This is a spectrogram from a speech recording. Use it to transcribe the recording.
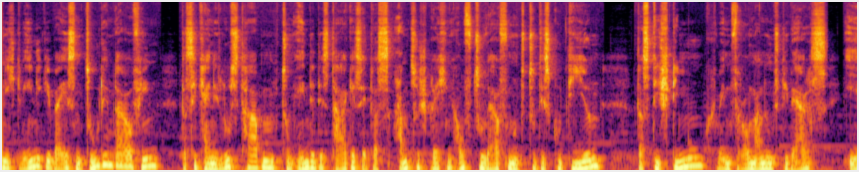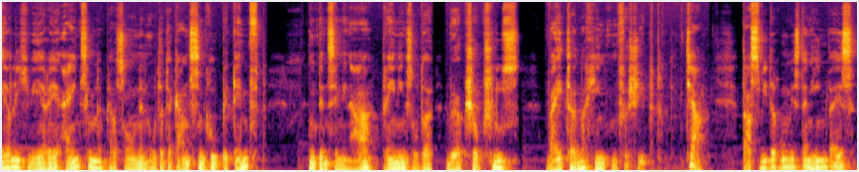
nicht wenige weisen zudem darauf hin, dass sie keine Lust haben, zum Ende des Tages etwas anzusprechen, aufzuwerfen und zu diskutieren, dass die Stimmung, wenn Frau Mann und divers ehrlich wäre, einzelne Personen oder der ganzen Gruppe dämpft und den Seminar, Trainings- oder Workshop-Schluss weiter nach hinten verschiebt. Tja, das wiederum ist ein Hinweis,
